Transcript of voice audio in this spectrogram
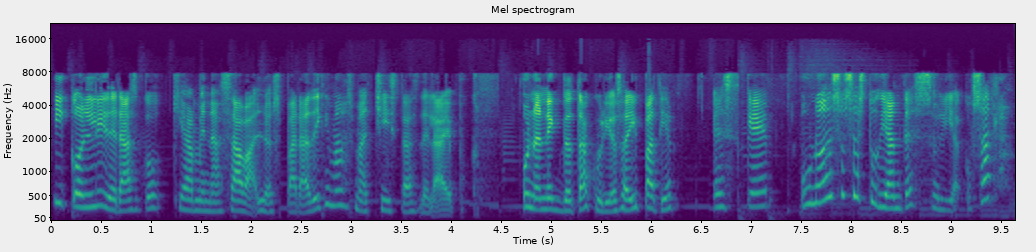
y con liderazgo que amenazaba los paradigmas machistas de la época. Una anécdota curiosa de Hipatia es que uno de sus estudiantes solía acosarla,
